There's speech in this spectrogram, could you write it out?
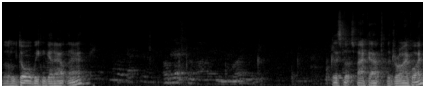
Little door we can get out there. This looks back out to the driveway.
